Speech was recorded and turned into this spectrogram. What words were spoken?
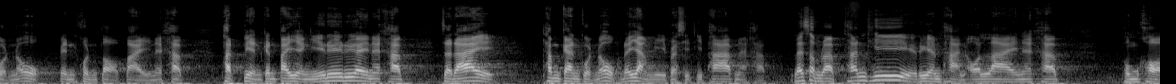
กดหน้าอกเป็นคนต่อไปนะครับ ผัดเปลี่ยนกันไปอย่างนี้เรื่อยๆนะครับจะได้ทำการกดหน้าอกได้อย่างมีประสิทธิภาพนะครับ และสำหรับท่านที่เรียนผ่านออนไลน์นะครับผมขอ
